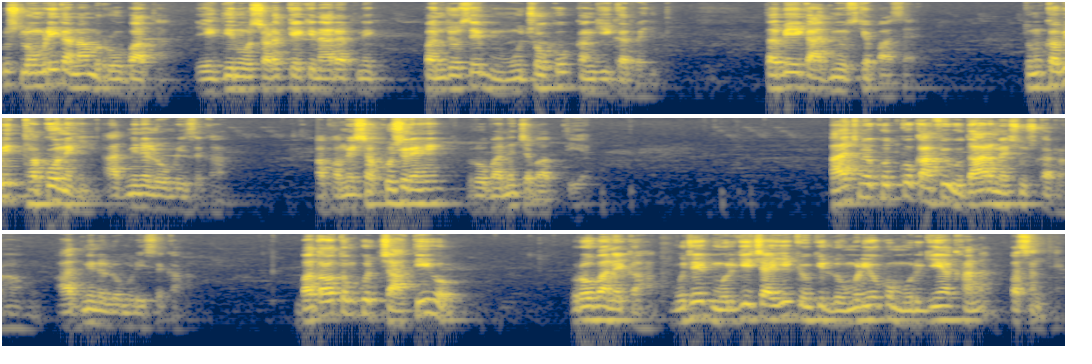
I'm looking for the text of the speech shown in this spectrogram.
उस लोमड़ी का नाम रोबा था। एक दिन वो सड़क के किनारे अपने पंजों से मूछों को कंगी कर रही थी। तभी एक आदमी उसके पास आया। तुम कभी थको नहीं, आदमी ने लोमड़ी से कहा। आप हमेशा खुश रहें, रोबा ने जवाब दिया। आज मैं खुद को काफ़ी उदार महसूस कर रहा हूँ, आदमी ने लोमड़ी से कहा। बताओ तुम कुछ चाहती हो? रोबा ने कहा, मुझे एक मुर्गी चाहिए क्योंकि लोमड़ियों को मुर्गियाँ खाना पसंद है।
